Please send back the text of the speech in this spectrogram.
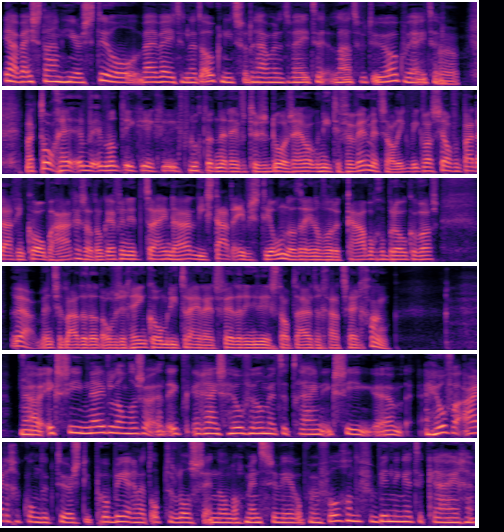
ja, wij staan hier stil. Wij weten het ook niet. Zodra we het weten, laten we het u ook weten. Ja. Maar toch, hè, want ik, ik, ik vroeg dat net even tussendoor... zijn we ook niet te verwend met z'n allen? Ik, ik was zelf een paar dagen in Kopenhagen, zat ook even in de trein daar. Die staat even stil, omdat er een of andere kabel gebroken was. Ja, mensen laten dat over zich heen komen. Die trein rijdt verder en iedereen stapt uit en gaat zijn gang. Nou, ik zie Nederlanders, eh, ik reis heel veel met de trein. Ik zie eh, heel veel aardige conducteurs die proberen het op te lossen... en dan nog mensen weer op hun volgende verbindingen te krijgen.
